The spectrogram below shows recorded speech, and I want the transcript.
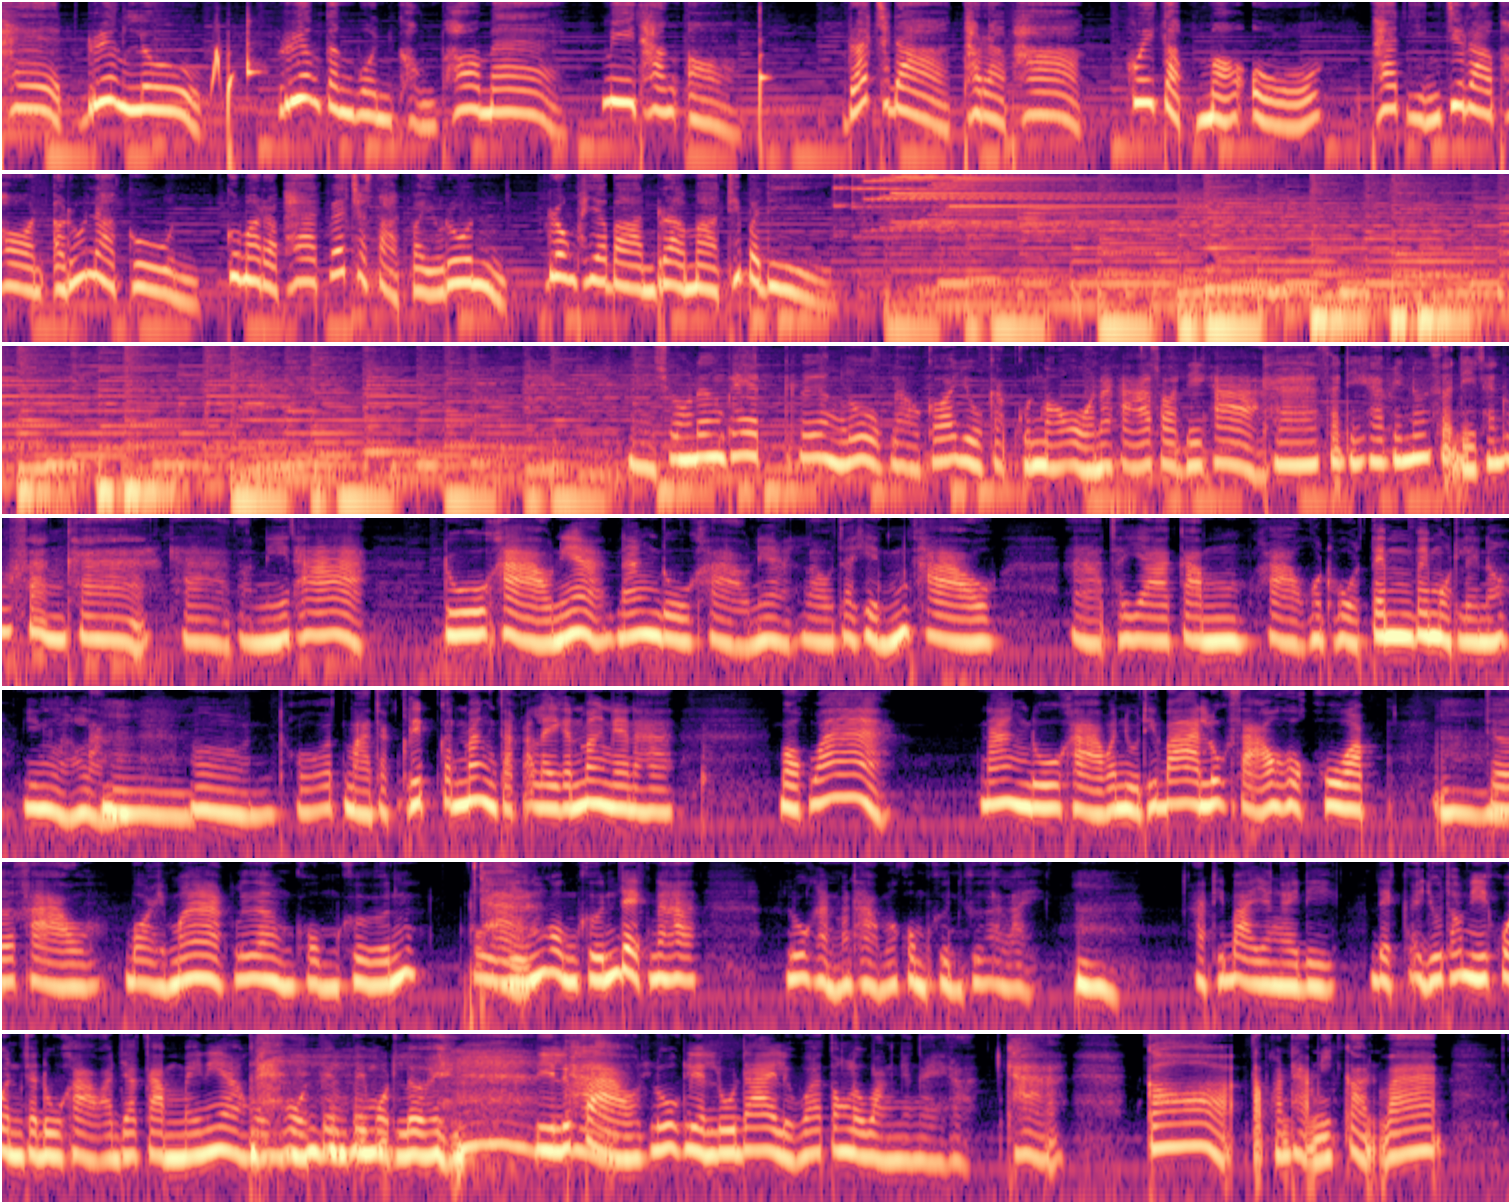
เพศ เรื่องลูก เรื่องกังวลของพ่อแม่ มีทางออก รัชดาธราภาค คุยกับหมอโอ แพทย์หญิงจิราพรอรุณากูล กุมารแพทย์เวชศาสตร์วัยรุ่น โรงพยาบาลรามาธิบดีในช่วงเรื่องเพศ เรื่องลูกเราก็อยู่กับคุณหมอโอนะคะ สวัสดีค่ะค่ะ สวัสดีค่ะพี่นุ่นสวัสดีท่านผู้ฟังค่ะค่ะ ตอนนี้ถ้าดูข่าวเนี่ยนั่งดูข่าวเนี่ยเราจะเห็นข่าวอาชญากรรมข่าวโหดๆเต็มไปหมดเลยเนาะยิ่งหลังอืมๆเออโทษมาจากคลิปกันมั่งจากอะไรกันมั่งเนี่ยนะคะ บอกว่านั่งดูข่าวกันอยู่ที่บ้านลูกสาวหกขวบอืมเจอข่าวบ่อยมากเรื่องข่มขืนผู้ค่ะหญิงข่มขืนเด็กนะคะ ลูกหันมาถามว่าข่มขืนคืออะไร อืมอธิบายยังไงดี เด็กอายุเท่านี้ควรจะดูข่าวอาชญากรรมไหมเนี่ยโหดๆเต็มไปหมดเลย ดีหรือเปล่า ลูกเรียนรู้ได้หรือว่าต้องระวังยังไงคะค่ะ ก็ตอบคำถามนี้ก่อนว่า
